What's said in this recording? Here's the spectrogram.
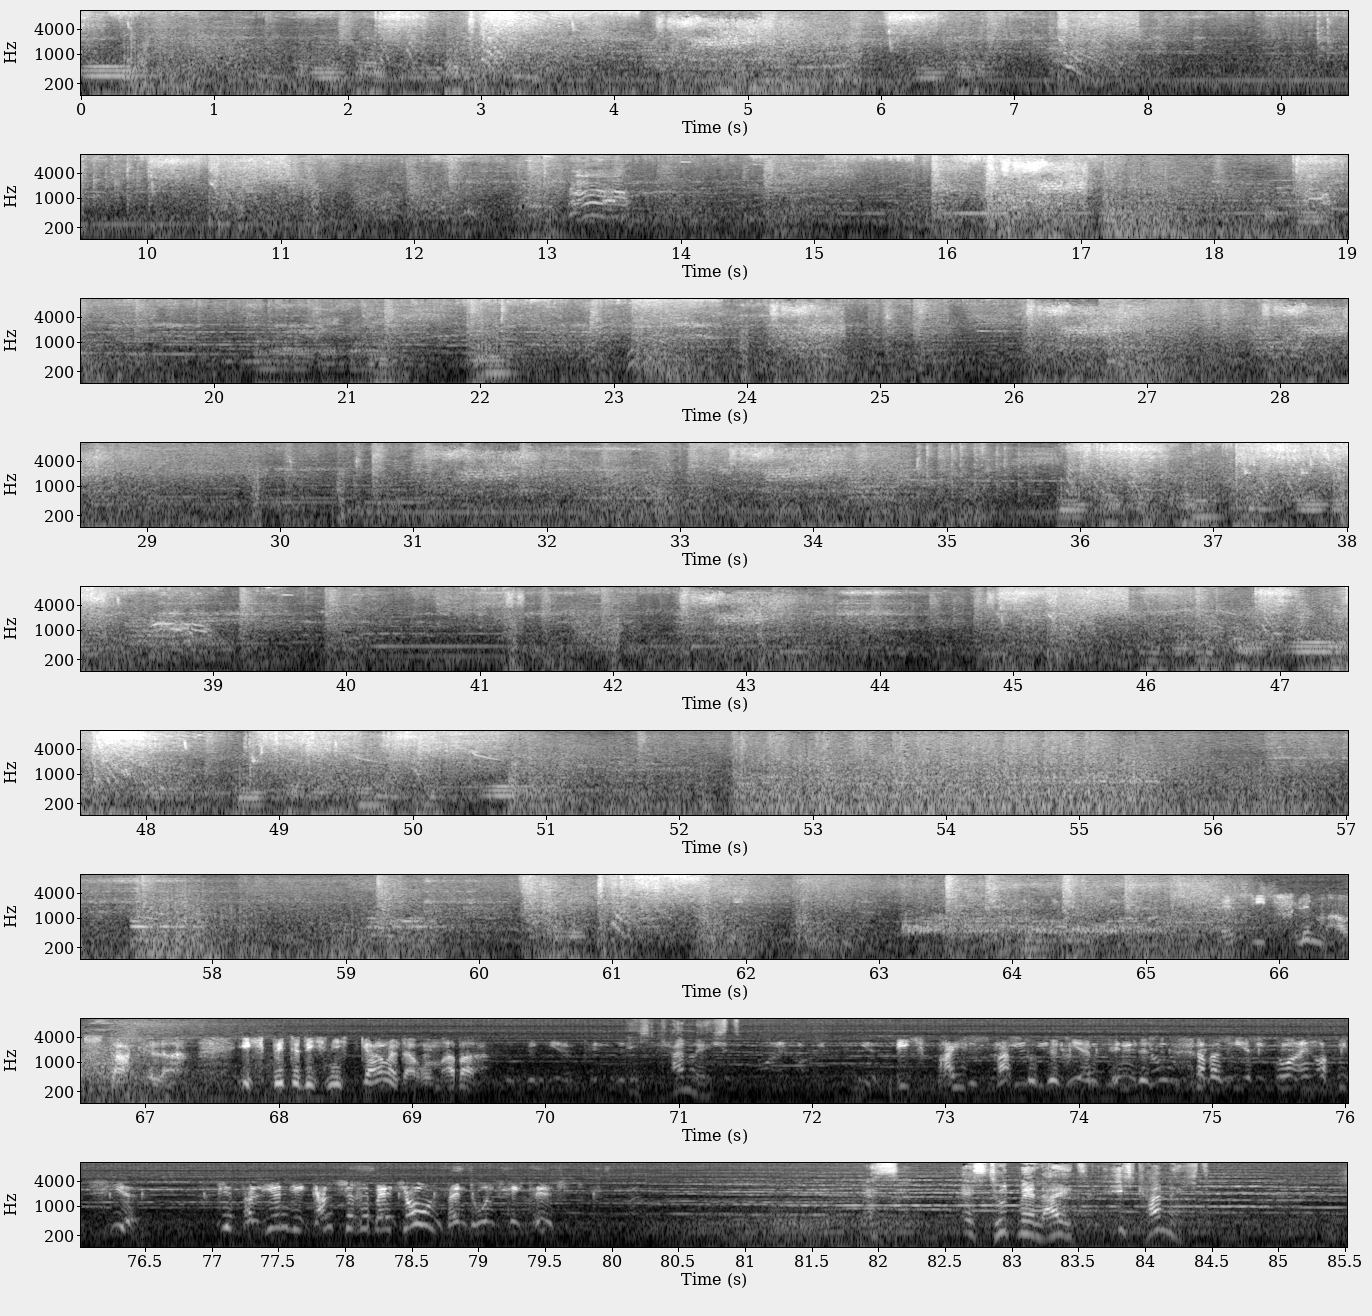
Thank you. Starkiller. Ich bitte dich nicht gerne darum, aber... Ich kann nicht. Ich weiß, was du für sie empfindest, aber sie ist nur ein Offizier. Wir verlieren die ganze Rebellion, wenn du uns nicht hilfst. Es, es tut mir leid. Ich kann nicht.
